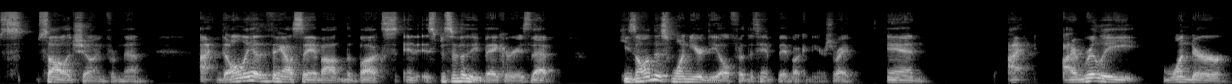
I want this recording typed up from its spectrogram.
s- solid showing from them. I, the only other thing I'll say about the Bucks, and specifically Baker, is that he's on this one year deal for the Tampa Bay Buccaneers, right? And I I really wonder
